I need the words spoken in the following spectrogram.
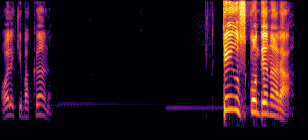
Olha que bacana. Quem os condenará?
